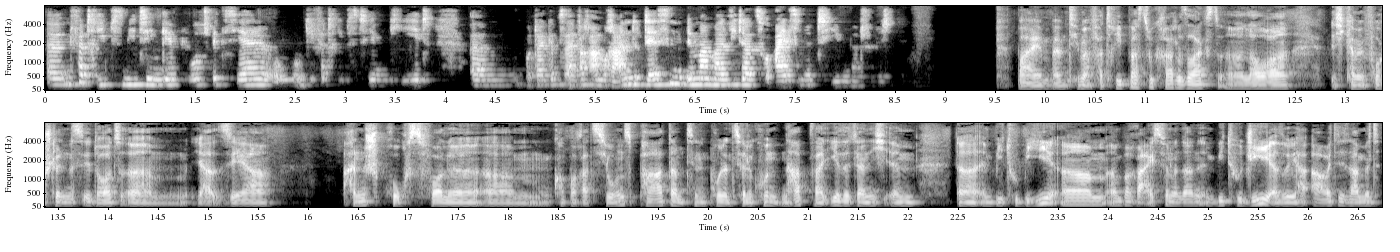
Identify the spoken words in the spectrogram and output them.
äh, ein Vertriebsmeeting gibt, wo es speziell um, um die Vertriebsthemen geht. Ähm, und da gibt es einfach am Rande dessen immer mal wieder zu einzelnen Themen natürlich. Beim, beim Thema Vertrieb, was du gerade sagst, äh, Laura, ich kann mir vorstellen, dass ihr dort ähm, ja sehr anspruchsvolle ähm, Kooperationspartner bzw. potenzielle Kunden habt, weil ihr seid ja nicht im, äh, im B2B-Bereich, ähm, sondern dann im B2G. Also ihr arbeitet da mit,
